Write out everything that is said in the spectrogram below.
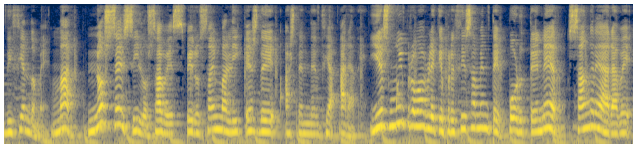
diciéndome, Mar, no sé si lo sabes, pero Sain Malik es de ascendencia árabe. Y es muy probable que precisamente por tener sangre árabe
